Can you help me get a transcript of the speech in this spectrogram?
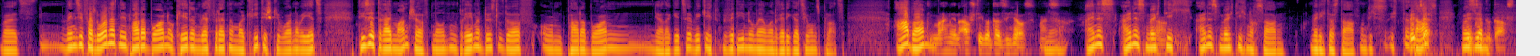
Weil jetzt, wenn sie verloren hatten in Paderborn, okay, dann wäre es vielleicht nochmal kritisch geworden. Aber jetzt diese drei Mannschaften unten, Bremen, Düsseldorf und Paderborn, ja, da geht es ja wirklich für die nur mehr um einen Relegationsplatz. Aber die machen den Abstieg unter sich aus. Meinst ja, eines, eines möchte ja. ich, eines möchte ich noch sagen, wenn ich das darf. Und ich, ich darf, weil Bitte, ja, du darfst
